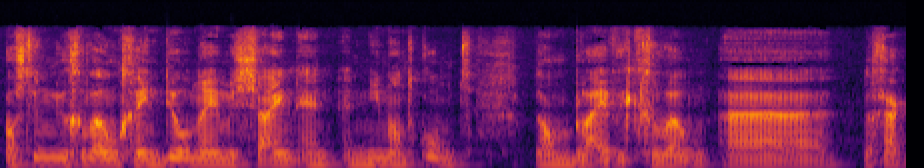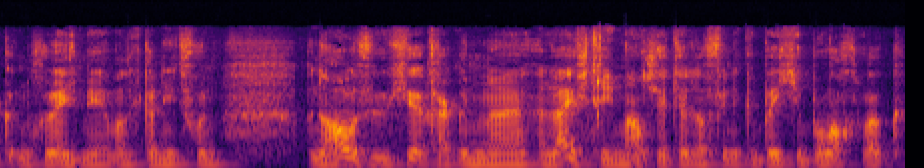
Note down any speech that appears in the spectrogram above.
Als er nu gewoon geen deelnemers zijn en, niemand komt, dan blijf ik gewoon. dan ga ik nog eens meer, want ik kan niet voor een een half uurtje ga ik een, uh, een livestream aanzetten. Dat vind ik een beetje belachelijk.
